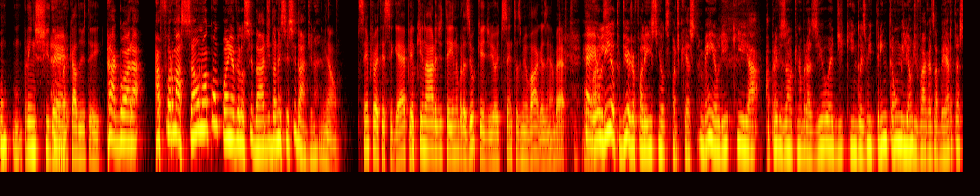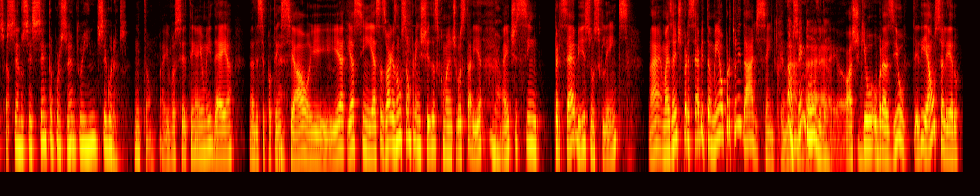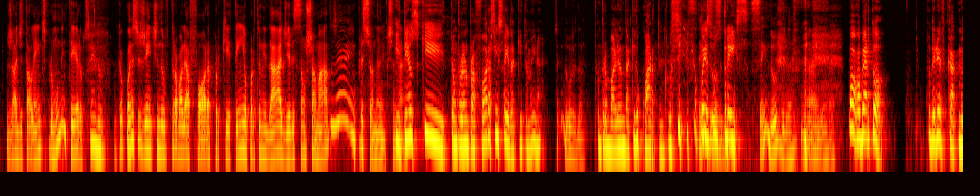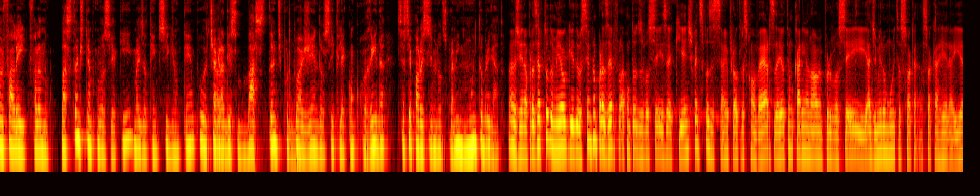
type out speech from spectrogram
preenchido É. no mercado de TI. Agora, a formação não acompanha a velocidade da necessidade, né? Não. Sempre vai ter esse gap. Aqui na área de TI no Brasil, o quê? De 800 mil vagas em aberto? É, eu mais? li outro dia, eu já falei isso em outros podcasts também, eu li que a, a previsão aqui no Brasil é de que em 2030 um milhão de vagas abertas, sendo 60% em segurança. Então, aí você tem aí uma ideia né, desse potencial e, e, e assim, essas vagas não são preenchidas como a gente gostaria. Não. A gente sim percebe isso nos clientes, né? Mas a gente percebe também a oportunidade sempre. né? Não, sem dúvida. É, eu acho que o, o Brasil ele é um celeiro já de talentos para o mundo inteiro. Sem dúvida. O que eu conheço de gente indo trabalhar fora porque tem oportunidade, eles são chamados, é impressionante. E né? tem os que estão trabalhando para fora sem sair daqui também, né? Sem dúvida. Estão trabalhando daqui do quarto, inclusive. Eu conheço os dúvida. três. Sem dúvida. Bom, Roberto, poderia ficar, como eu falei, falando bastante tempo com você aqui, mas eu tenho que seguir um tempo. Eu te agradeço bastante por tua agenda. Eu sei que ela é concorrida. Você separou esses minutos para mim. Muito obrigado. Imagina, prazer todo meu, Guido. Sempre um prazer falar com todos vocês aqui. A gente fica à disposição para outras conversas. Aí eu tenho um carinho enorme por você e admiro muito a sua, a sua carreira aí,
